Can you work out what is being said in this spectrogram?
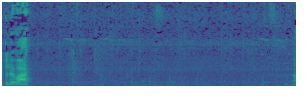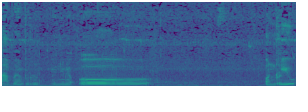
Itu lewat? Apa yang perlu ini nih? Oh, on Ryu.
